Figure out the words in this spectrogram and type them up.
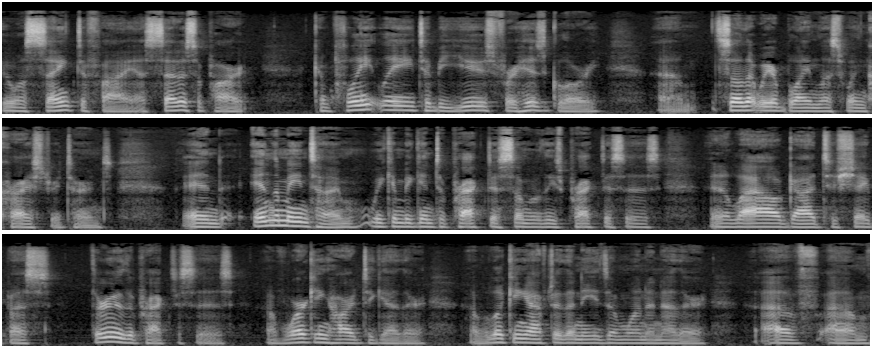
who will sanctify us, set us apart completely to be used for His glory, um, so that we are blameless when Christ returns. And in the meantime, we can begin to practice some of these practices and allow God to shape us through the practices of working hard together, of looking after the needs of one another, of um,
